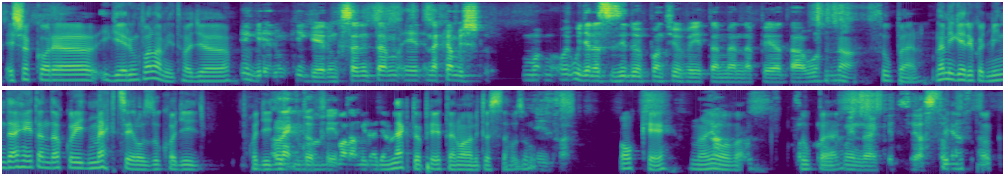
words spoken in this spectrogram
És akkor uh, ígérünk valamit? Hogy, uh... Ígérünk, ígérünk. Szerintem én, nekem is ugyanez az időpont jövő héten menne például. Na, szuper. Nem ígérjük, hogy minden héten, de akkor így megcélozzuk, hogy így, hogy így legtöbb valami, héten. valami legyen. Legtöbb héten valamit összehozunk. Így van. Oké, okay. na jó van. Szuper. Mindenkit, sziasztok. Sziasztok.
